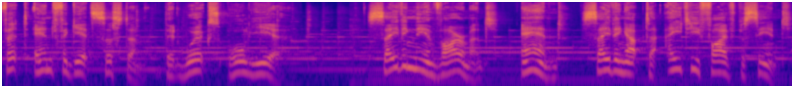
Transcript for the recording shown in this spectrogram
fit and forget system that works all year, saving the environment and saving up to 85%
